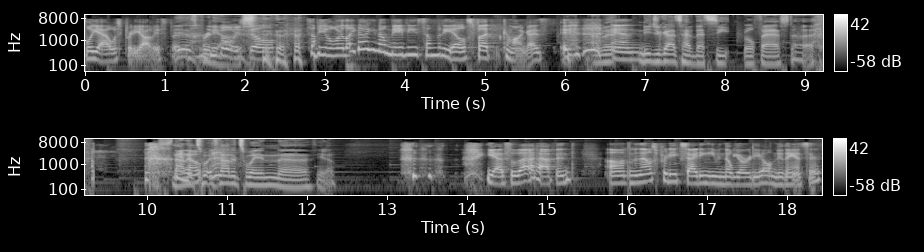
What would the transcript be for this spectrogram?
well, yeah, it was pretty obvious. But It is pretty people obvious. were still, some people were like, oh, you know, maybe somebody else. But come on, guys. And need you guys have that seat real fast. Uh, it's not a know. twi- it's not a twin. Uh, you know. yeah, so that happened, um, and that was pretty exciting, even though we already all knew the answer.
